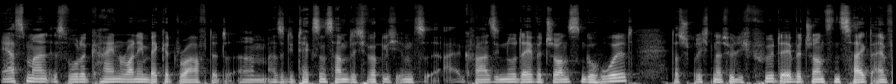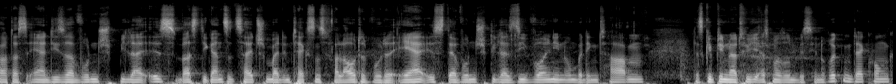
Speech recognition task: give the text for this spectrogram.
erstmal, es wurde kein Running Back gedraftet. Ähm, also die Texans haben sich wirklich im, quasi nur David Johnson geholt. Das spricht natürlich für David Johnson, zeigt einfach, dass er dieser Wunschspieler ist, was die ganze Zeit schon bei den Texans verlautet wurde. Er ist der Wunschspieler, sie wollen ihn unbedingt haben. Das gibt ihm natürlich erstmal so ein bisschen Rückendeckung.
